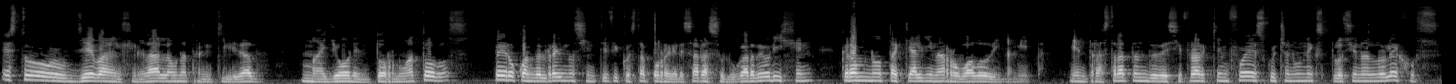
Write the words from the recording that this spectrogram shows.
Esto lleva en general a una tranquilidad mayor en torno a todos, pero cuando el reino científico está por regresar a su lugar de origen, Chrome nota que alguien ha robado dinamita. Mientras tratan de descifrar quién fue, escuchan una explosión a lo lejos.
